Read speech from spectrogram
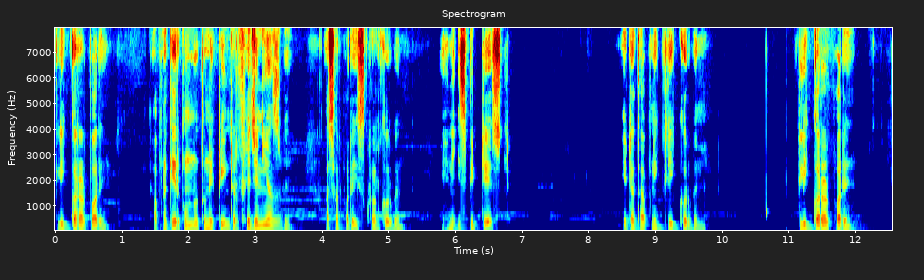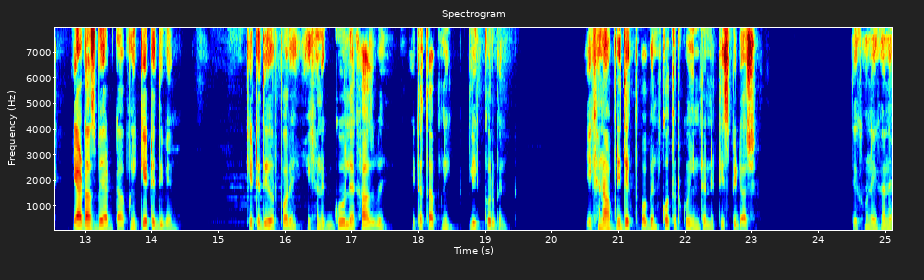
ক্লিক করার পরে আপনাকে এরকম নতুন একটি ইন্টারফেজে নিয়ে আসবে। আসার পরে স্ক্রল করবেন, এখানে স্পিড টেস্ট এটাতে আপনি ক্লিক করবেন। ক্লিক করার পরে অ্যাড আসবে অ্যাডটা আপনি কেটে দিবেন। কেটে দেওয়ার পরে এখানে গো লেখা আসবে, এটাতে আপনি ক্লিক করবেন। এখানে আপনি দেখতে পাবেন কতটুকু ইন্টারনেট স্পিড আছে। দেখুন এখানে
